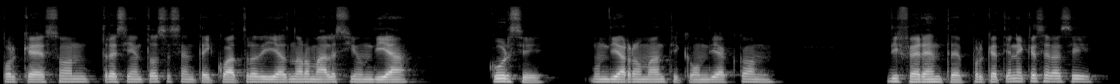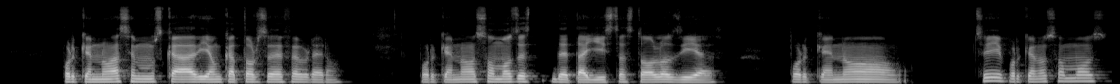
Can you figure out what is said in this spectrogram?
Porque son 364 días normales y un día cursi, un día romántico, un día con diferente. ¿Por qué tiene que ser así? Porque no hacemos cada día un 14 de febrero. Porque no somos detallistas todos los días. Porque no... Sí, porque no somos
